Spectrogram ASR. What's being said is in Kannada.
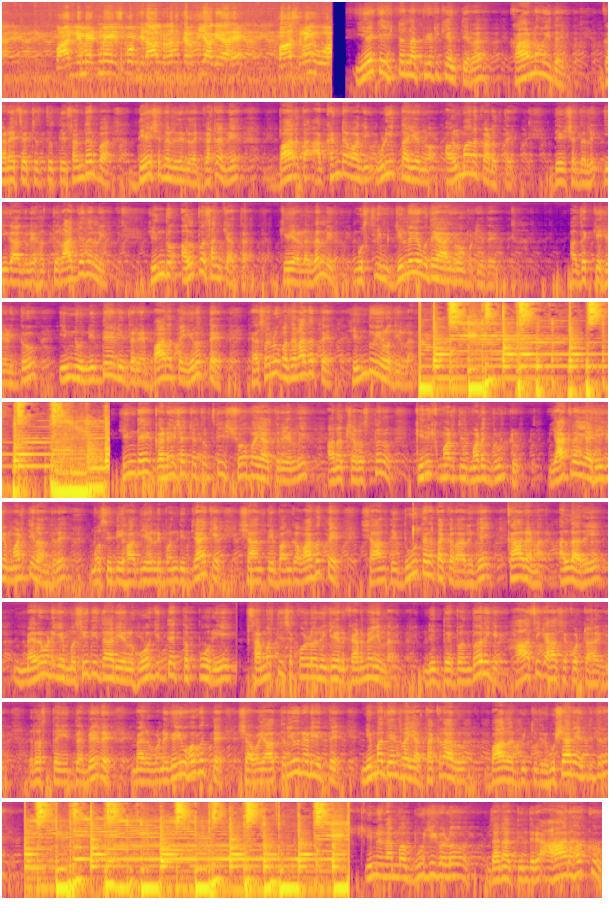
पार्लियामेंट में इसको फिलहाल रद्द कर दिया गया है पास नहीं हुआ ಏಕೆ ಇಷ್ಟೆಲ್ಲ ಪೀಠಿಕೆ ಅಂತೀರಾ ಕಾರಣವೂ ಇದೆ ಗಣೇಶ ಚತುರ್ಥಿ ಸಂದರ್ಭ ದೇಶದಲ್ಲಿ ನಡೆದ ಘಟನೆ ಭಾರತ ಅಖಂಡವಾಗಿ ಉಳಿಯುತ್ತಾ ಎನ್ನುವ ಅನುಮಾನ ಕಾಡುತ್ತೆ. ದೇಶದಲ್ಲಿ ಈಗಾಗಲೇ ಹತ್ತು ರಾಜ್ಯದಲ್ಲಿ ಹಿಂದೂ ಅಲ್ಪಸಂಖ್ಯಾತ, ಕೇರಳದಲ್ಲಿ ಮುಸ್ಲಿಂ ಜಿಲ್ಲೆಯ ಉದಯ ಆಗಿ ಹೋಗ್ಬಿಟ್ಟಿದೆ. ಅದಕ್ಕೆ ಹೇಳಿದ್ದು, ಇನ್ನು ನಿದ್ದೆಯಲ್ಲಿದ್ದರೆ ಭಾರತ ಇರುತ್ತೆ, ಹೆಸರು ಬದಲಾಗುತ್ತೆ, ಹಿಂದೂ ಇರೋದಿಲ್ಲ. ಹಿಂದೆ ಗಣೇಶ ಚತುರ್ಥಿ ಶೋಭಾಯಾತ್ರೆಯಲ್ಲಿ ಅನಕ್ಷರಸ್ಥರು ಕಿರಿಕ್ ಮಾಡ್ತಿದ್ ಮಾಡಿದ್ದುಂಟು. ಯಾಕ್ರಯ್ಯ ಹೀಗೆ ಮಾಡ್ತೀರಾ ಅಂದರೆ ಮಸೀದಿ ಹಾದಿಯಲ್ಲಿ ಬಂದಿದ್ಯಾಕೆ ಶಾಂತಿ ಭಂಗವಾಗುತ್ತೆ? ಶಾಂತಿ ದೂತರ ತಕರಾರಿಗೆ ಕಾರಣ ಅಲ್ಲ ರೀ ಮೆರವಣಿಗೆ ಮಸೀದಿ ದಾರಿಯಲ್ಲಿ ಹೋಗಿದ್ದೇ ತಪ್ಪು ರೀ. ಸಮರ್ಥಿಸಿಕೊಳ್ಳೋರಿಗೇನು ಕಡಿಮೆ ಇಲ್ಲ. ನಿದ್ದೆ ಬಂದವರಿಗೆ ಹಾಸಿಗೆ ಹಾಸೆ ಕೊಟ್ಟ ಹಾಗೆ. ರಸ್ತೆ ಇದ್ದ ಮೇಲೆ ಮೆರವಣಿಗೆಯೂ ಹೋಗುತ್ತೆ, ಶವಯಾತ್ರೆಯೂ ನಡೆಯುತ್ತೆ. ನಿಮ್ಮದೇನ್ರಯ್ಯ ತಕರಾರು? ಬಾಲ ಬಿಚ್ಚಿದ್ರೆ ಹುಷಾರಿ ಅಂತಿದ್ರೆ? ಇನ್ನು ನಮ್ಮ ಬೂಜಿಗಳು ದನ ತಿಂದರೆ ಆಹಾರ ಹಕ್ಕು.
